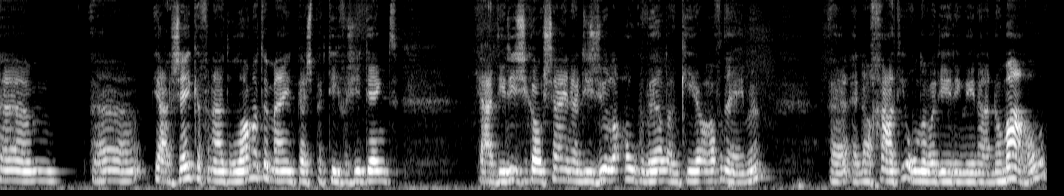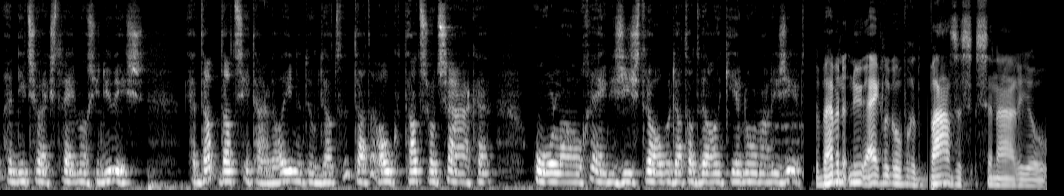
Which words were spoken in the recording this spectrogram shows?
um, uh, ja, zeker vanuit lange termijn perspectief. Als je denkt, ja, die risico's zijn er, die zullen ook wel een keer afnemen. Uh, en dan gaat die onderwaardering weer naar normaal en niet zo extreem als die nu is. Dat, dat zit daar wel in natuurlijk. Dat, dat ook dat soort zaken, oorlogen, energiestromen, dat dat wel een keer normaliseert. We hebben het nu eigenlijk over het basisscenario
